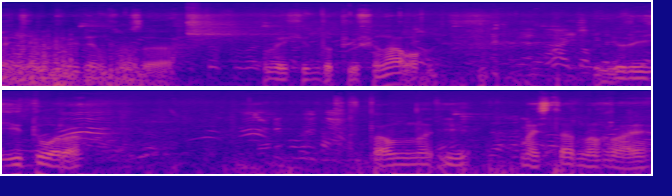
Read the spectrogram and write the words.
як і поєдинку за вихід до півфіналу. Юрій Гідора впевнено і майстерно грає.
